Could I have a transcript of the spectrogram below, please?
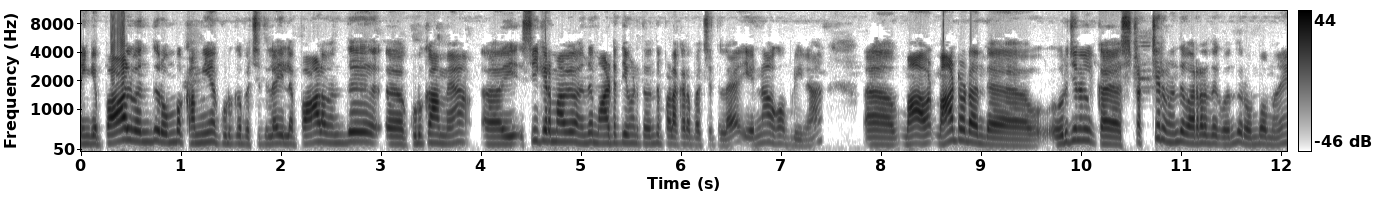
நீங்கள் பால் வந்து ரொம்ப கம்மியாக கொடுக்க பட்சத்தில் இல்லை பாலை வந்து கொடுக்காம சீக்கிரமாகவே வந்து மாட்டு தீவனத்தை வந்து பழக்கிற பட்சத்தில் என்ன ஆகும் அப்படின்னா மா மாட்டோட அந்த ஒரிஜினல் க ஸ்ட்ரக்சர் வந்து வர்றதுக்கு வந்து ரொம்பவுமே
